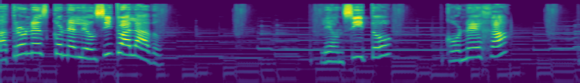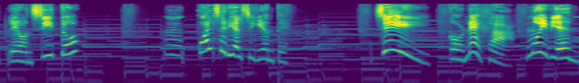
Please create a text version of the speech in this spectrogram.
patrones con el leoncito alado. Leoncito, coneja, leoncito. Mm, ¿Cuál sería el siguiente? ¡Sí! ¡Coneja! Muy bien.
